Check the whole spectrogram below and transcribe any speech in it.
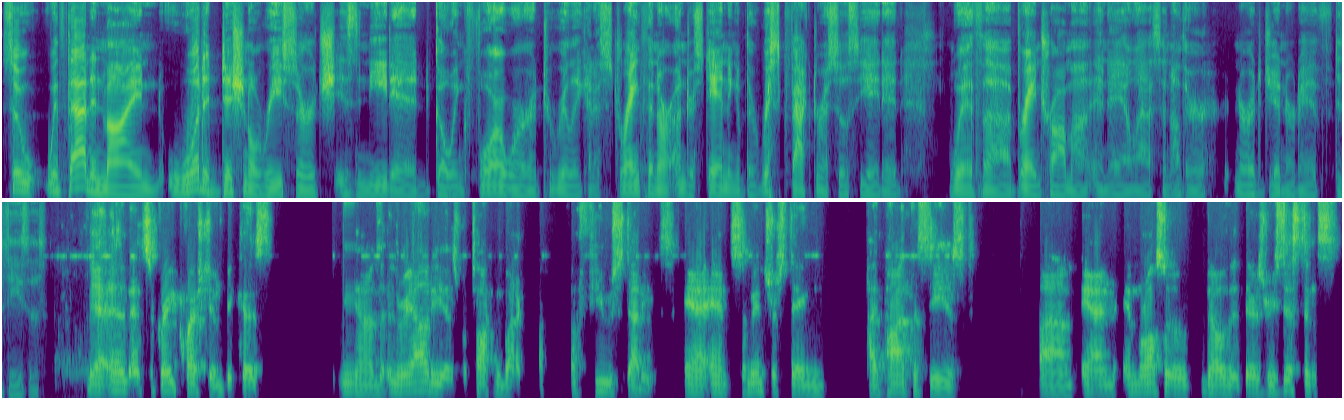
So, with that in mind, what additional research is needed going forward to really kind of strengthen our understanding of the risk factor associated with uh, brain trauma and ALS and other neurodegenerative diseases? Yeah, and that's a great question because you know the, the reality is we're talking about a, a few studies and, and some interesting hypotheses um, and and we also know that there's resistance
